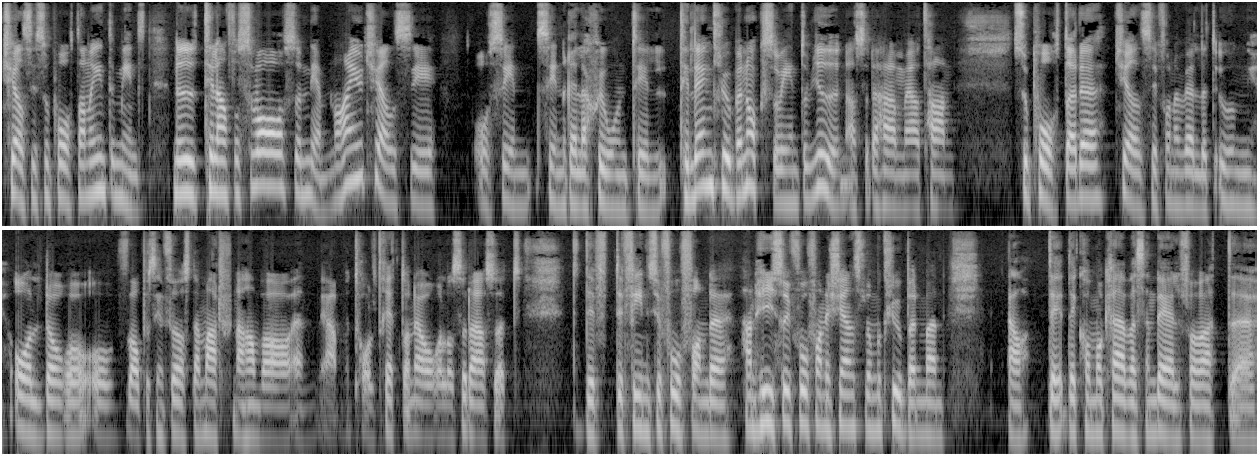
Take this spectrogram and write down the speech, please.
Chelsea-supportrarna inte minst. Nu till hans försvar så nämner han ju Chelsea och sin, sin relation till, till den klubben också i intervjun. Alltså det här med att han supportade Chelsea från en väldigt ung ålder och, och var på sin första match när han var en, ja, 12-13 år eller sådär. Så att det, det, finns ju fortfarande, han hyser ju fortfarande känslor med klubben men ja, det, det kommer krävas en del för att eh,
